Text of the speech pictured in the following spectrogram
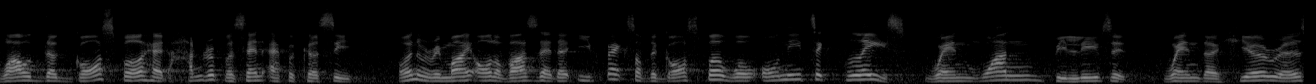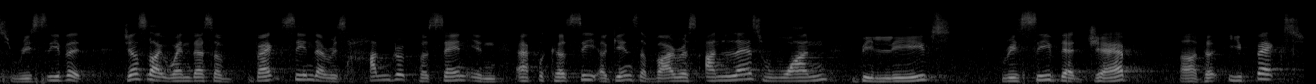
while the gospel had 100% efficacy, I want to remind all of us that the effects of the gospel will only take place when one believes it, when the hearers receive it. Just like when there's a vaccine that is 100% in efficacy against the virus, unless one believes, receive that jab, uh, the effects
